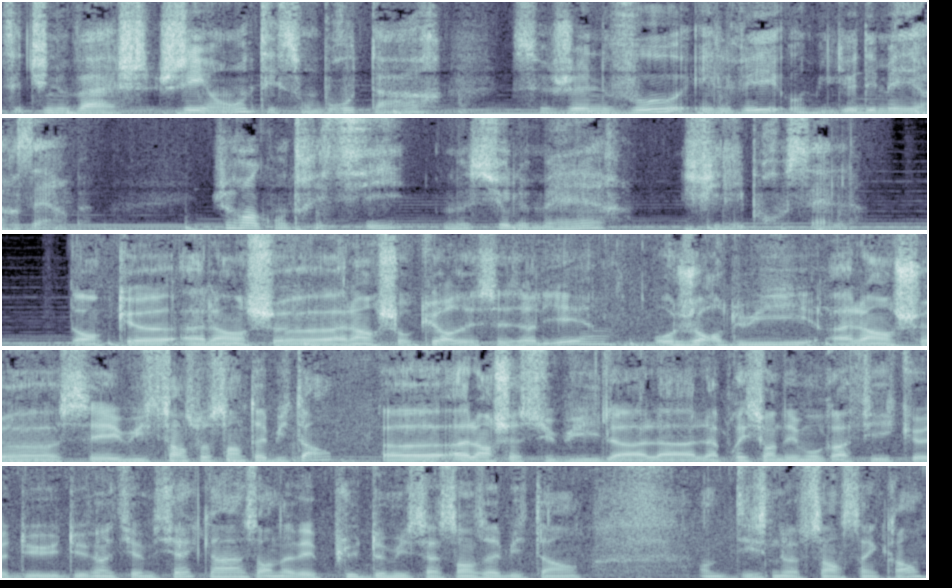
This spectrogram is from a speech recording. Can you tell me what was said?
C'est une vache géante et son broutard, ce jeune veau élevé au milieu des meilleures herbes. Je rencontre ici monsieur le maire, Philippe Roussel. Donc euh, Alanche, euh, au cœur de ses alliés. Hein. Aujourd'hui, Alanche, euh, c'est 860 habitants. Alanche a subi la, pression démographique du XXe siècle. Hein. On avait plus de 2500 habitants en 1950,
